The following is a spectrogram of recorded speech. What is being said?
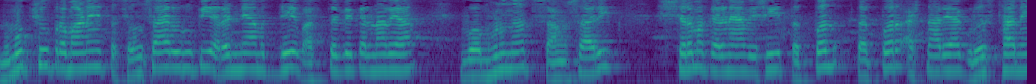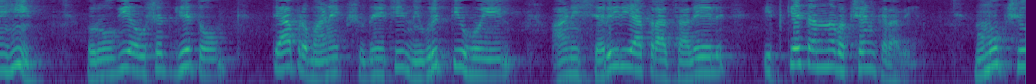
मुमुक्षूप्रमाणेच संसाररूपी अरण्यामध्ये वास्तव्य करणाऱ्या व म्हणूनच सांसारिक श्रम करण्याविषयी तत्पर तत्पर असणाऱ्या गृहस्थानेही रोगी औषध घेतो त्याप्रमाणे क्षुधेची निवृत्ती होईल आणि शरीर यात्रा चालेल इतकेच अन्न भक्षण करावे. मुमुक्षु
